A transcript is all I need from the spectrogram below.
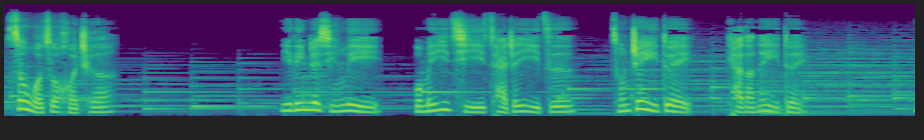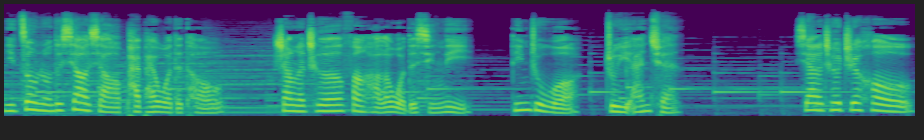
送我坐火车。你拎着行李，我们一起踩着椅子，从这一队跳到那一队。你纵容的笑笑，拍拍我的头。上了车，放好了我的行李，叮嘱我注意安全。下了车之后，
